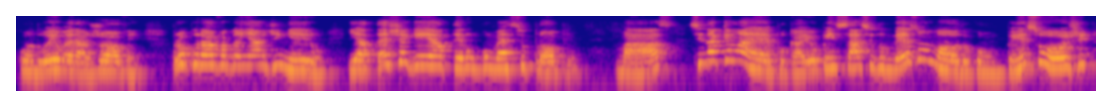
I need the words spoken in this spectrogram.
Quando eu era jovem, procurava ganhar dinheiro e até cheguei a ter um comércio próprio. Mas, se naquela época eu pensasse do mesmo modo como penso hoje,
